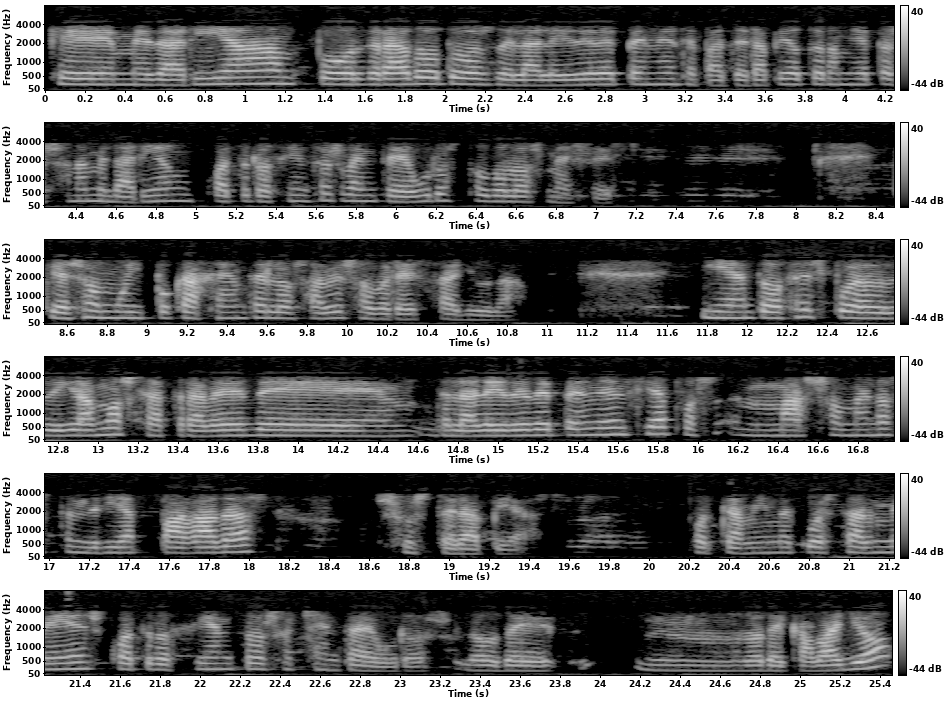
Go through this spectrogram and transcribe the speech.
que me darían por grado 2 de la ley de dependencia para terapia de autonomía personal, me darían 420 euros todos los meses. Que eso muy poca gente lo sabe sobre esa ayuda. Y entonces, pues digamos que a través de, la ley de dependencia, pues más o menos tendría pagadas sus terapias. Porque a mí me cuesta al mes 480 euros, lo de, mm, lo de caballo,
